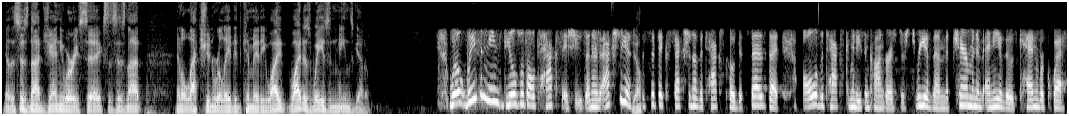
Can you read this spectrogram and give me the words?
you know, this is not January 6th, this is not an election related committee. Why, why does Ways and Means get them? Well, Ways and Means deals with all tax issues, and there's actually a Yep. specific section of the tax code that says that all of the tax committees in Congress, there's three of them, the chairman of any of those can request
